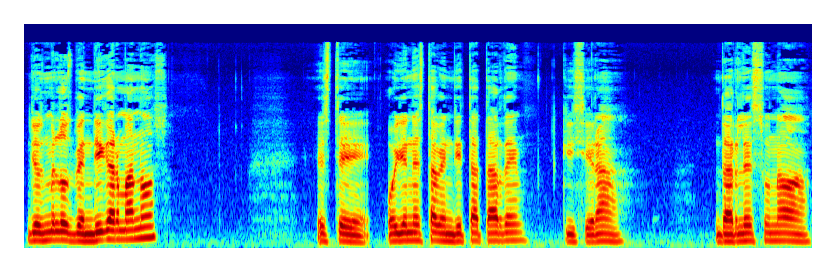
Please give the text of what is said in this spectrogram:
Dios me los bendiga, hermanos. Este, hoy en esta bendita tarde quisiera darles una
